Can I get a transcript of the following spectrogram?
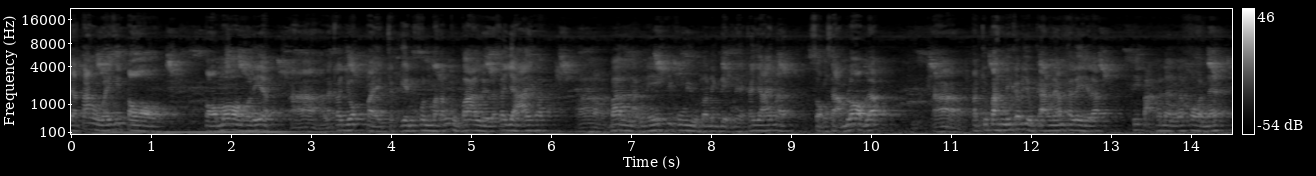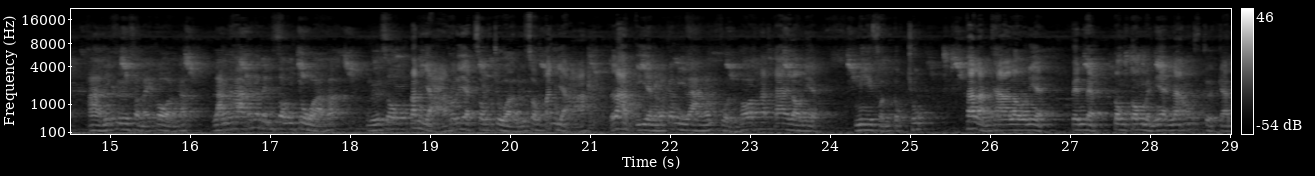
จะตั้งไว้ที่ตอ ต่อหม้อเขาเรียกอ่า แล้วก็ยกไปจะเกณฑ์คนมาทั้งหมู่บ้านเลยแล้วก็ย้ายครับ อ่า บ้านหลังนี้ที่กูอยู่ตอนเด็กๆเนี่ยก็ย้ายมาสองสามรอบแล้ว อ่า ปัจจุบันนี้ก็ไปอยู่กลางน้ำทะเลแล้ว ที่ปากพนังนครนะ อ่า นี่คือสมัยก่อนครับ หลังคาก็จะเป็นทรงจั่วครับ หรือทรงปั้นหยาเขาเรียกทรงจั่วหรือทรงปั้นหยา ลาดเอียงแล้วก็มีรางน้ำฝน เพราะว่าภาคใต้เราเนี่ยมีฝนตกชุก ถ้าหลังคาเราเนี่ยเป็นแบบตรงๆแบบเนี้ยน้ำเกิดการ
